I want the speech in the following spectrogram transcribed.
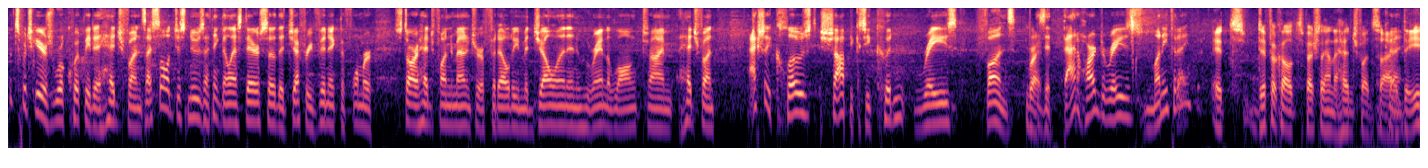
Let's switch gears real quickly to hedge funds. I saw just news, I think, the last day or so that Jeffrey Vinik, the former star hedge fund manager of Fidelity Magellan and who ran a long time hedge fund, actually closed shop because he couldn't raise funds. Right. Is it that hard to raise money today? It's difficult, especially on the hedge fund side. Okay. The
